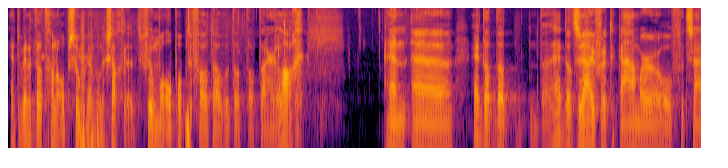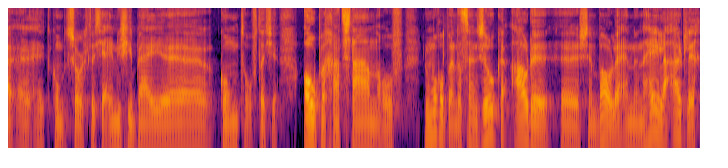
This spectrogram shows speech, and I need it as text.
En toen ben ik dat gaan opzoeken, want ik zag, het viel me op op de foto wat dat, dat daar lag. En eh, hè, dat, dat, dat, hè, dat zuivert de kamer of het, zui- eh, het komt, zorgt dat je energie bij eh, komt of dat je open gaat staan of noem maar op. En dat zijn zulke oude eh, symbolen en een hele uitleg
